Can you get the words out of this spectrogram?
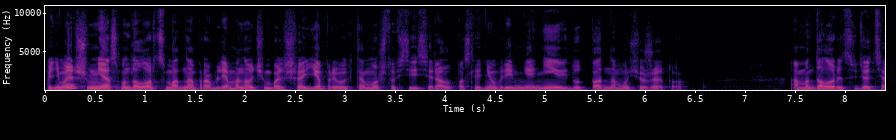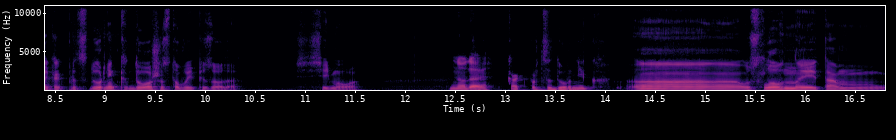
Понимаешь, у меня с Мандалорцем одна проблема, она очень большая. Я привык к тому, что все сериалы последнего времени, они идут по одному сюжету. А Мандалорец ведет себя как процедурник до шестого эпизода. Седьмого. Ну да. Как процедурник. А, условный там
